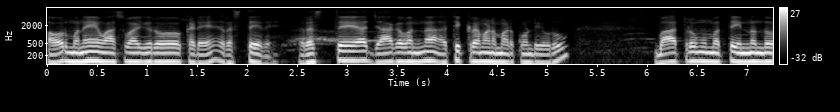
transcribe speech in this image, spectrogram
ಅವ್ರ ಮನೆ ವಾಸವಾಗಿರೋ ಕಡೆ ರಸ್ತೆ ಇದೆ. ರಸ್ತೆಯ ಜಾಗವನ್ನು ಅತಿಕ್ರಮಣ ಮಾಡ್ಕೊಂಡು ಇವರು ಬಾತ್ರೂಮ್ ಮತ್ತು ಇನ್ನೊಂದು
